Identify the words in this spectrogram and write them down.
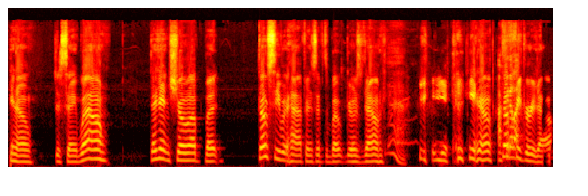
you know, just say, well, they didn't show up, but they'll see what happens if the boat goes down. yeah. you know, I they'll feel like- it out.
